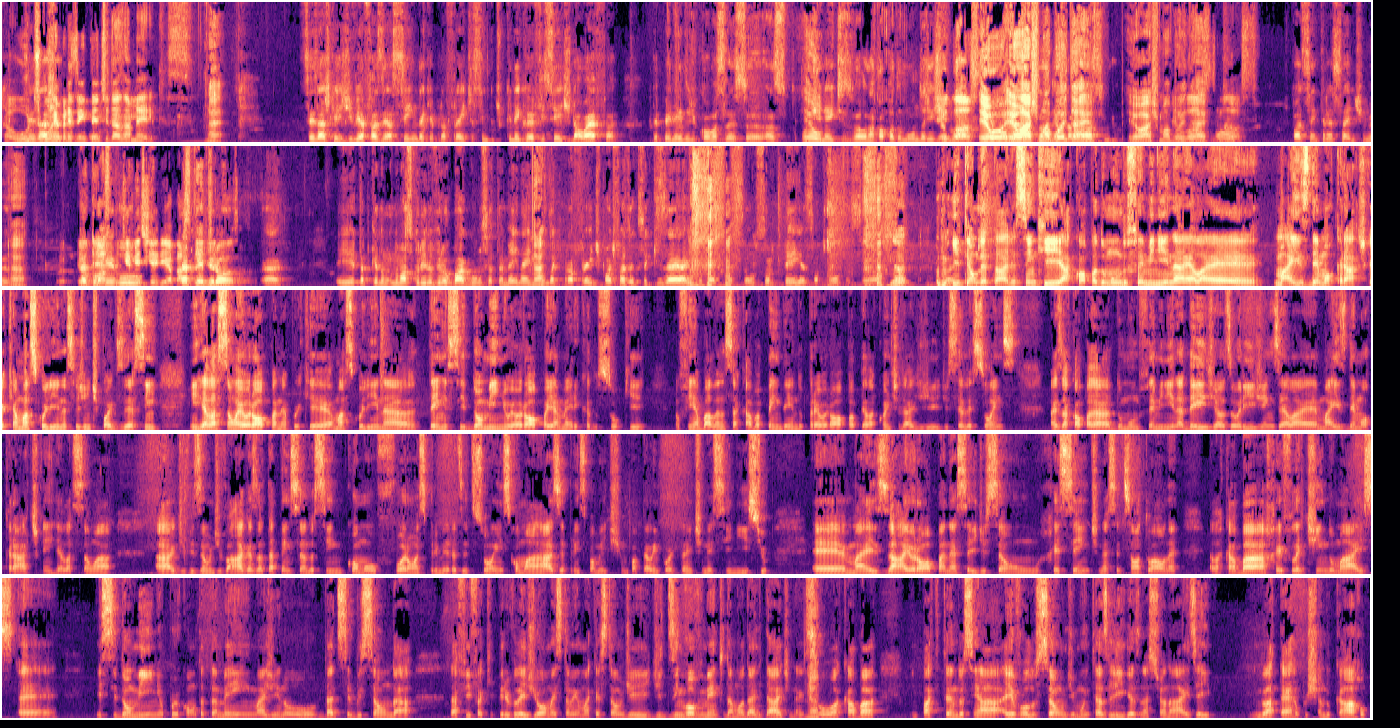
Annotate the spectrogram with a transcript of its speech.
É o último representante que... das Américas. É. Vocês acham que a gente devia fazer assim daqui para frente, assim, tipo, que nem que o eficiente da UEFA, dependendo de como as, as continentes eu... vão na Copa do Mundo, a gente. Eu gosto. Eu, eu acho uma boa ideia. Eu acho uma boa eu ideia. Gosto, eu gosto. Pode ser interessante mesmo. É. Eu, eu gosto porque, mexeria bastante. Até porque virou. É, e até porque no, no, masculino virou bagunça também, né? Então é. daqui pra frente pode fazer o que você quiser aí, situação, sorteia essa porra, sei lá. E tem um detalhe, assim, que a Copa do Mundo feminina, ela é mais democrática que a masculina, se a gente pode dizer assim, em relação à Europa, né? Porque a masculina tem esse domínio Europa e América do Sul que, no fim, a balança acaba pendendo para a Europa pela quantidade de, de seleções mas a Copa do Mundo Feminina, desde as origens, ela é mais democrática em relação à, à divisão de vagas, até pensando assim, como foram as primeiras edições, como a Ásia principalmente tinha um papel importante nesse início, é, mas a Europa nessa edição recente, nessa edição atual, né, ela acaba refletindo mais é, esse domínio por conta também, imagino, da distribuição da, da FIFA que privilegiou, mas também uma questão de, de desenvolvimento da modalidade, né? Isso é. acaba impactando assim a, a, evolução de muitas ligas nacionais e aí Inglaterra puxando o carro,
